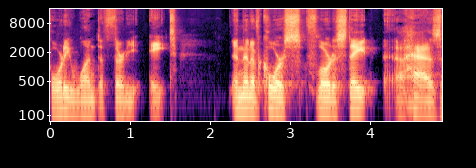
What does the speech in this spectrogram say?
41 to 38. And then, of course, Florida State uh, has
